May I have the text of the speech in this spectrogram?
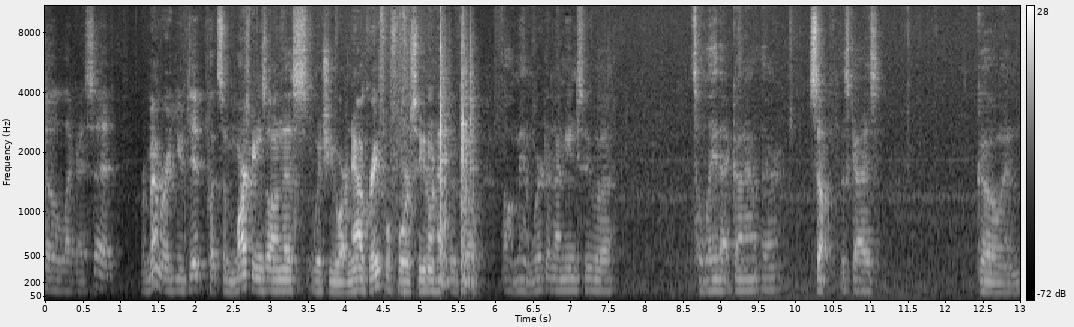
So, like I said, remember you did put some markings on this, which you are now grateful for, so you don't have to go, oh man, where did I mean to uh, to lay that gun out there? So this guy's going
